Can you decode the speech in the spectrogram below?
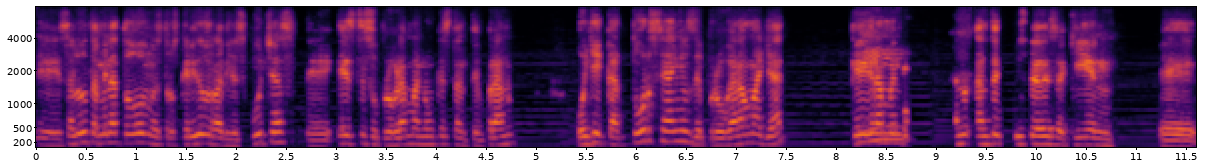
Eh, saludo también a todos nuestros queridos radioescuchas. Eh, este su programa Nunca es tan temprano. Oye, 14 años de programa ya. Qué Sí. gran bendición ante ustedes aquí en, eh,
